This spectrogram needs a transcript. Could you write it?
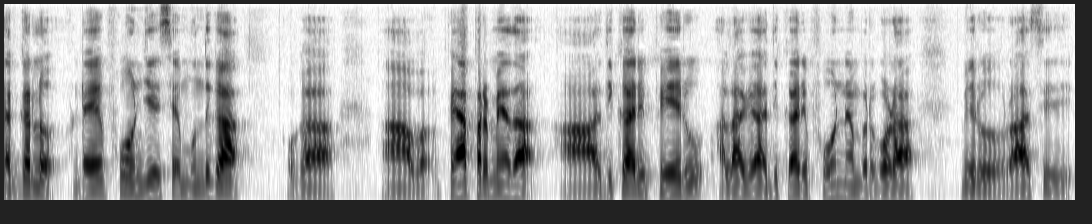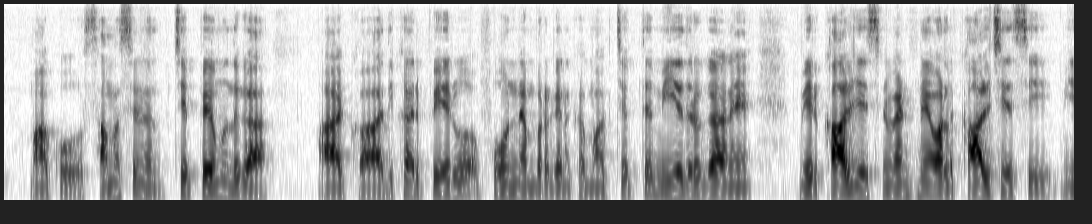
దగ్గరలో అంటే ఫోన్ చేసే ముందుగా ఒక పేపర్ మీద ఆ అధికారి పేరు అలాగే అధికారి ఫోన్ నెంబర్ కూడా మీరు రాసి మాకు సమస్యను చెప్పే ముందుగా ఆ యొక్క అధికారి పేరు ఫోన్ నెంబర్ కనుక మాకు చెప్తే మీ ఎదురుగానే మీరు కాల్ చేసిన వెంటనే వాళ్ళు కాల్ చేసి మీ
